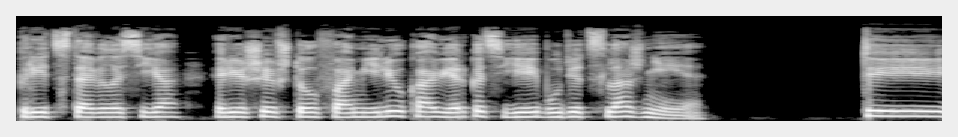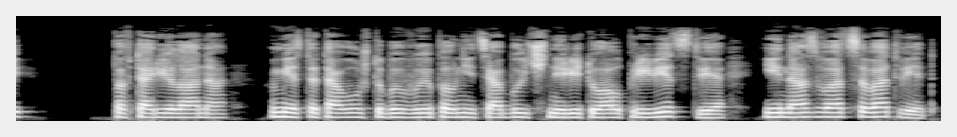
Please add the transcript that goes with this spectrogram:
представилась я, решив, что фамилию коверкать ей будет сложнее. «Ты...» – повторила она, вместо того, чтобы выполнить обычный ритуал приветствия и назваться в ответ.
